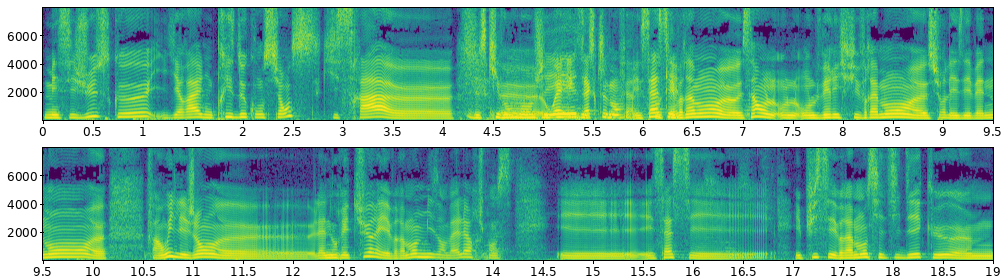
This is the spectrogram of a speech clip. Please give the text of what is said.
mais c'est juste qu'il y aura une prise de conscience qui sera euh, de ce qu'ils vont manger, ouais, exactement. faire. Et ça, c'est vraiment, euh, ça, on, le vérifie vraiment sur les événements. Enfin, oui, les gens, la nourriture est vraiment mise en valeur, je pense. Et, ça, c'est. Et puis, c'est vraiment cette idée que. Euh,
